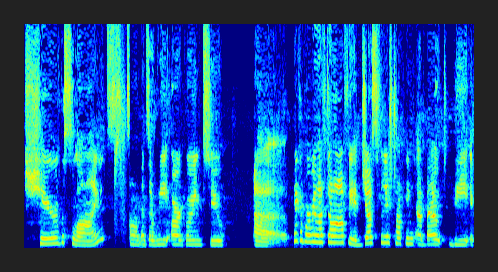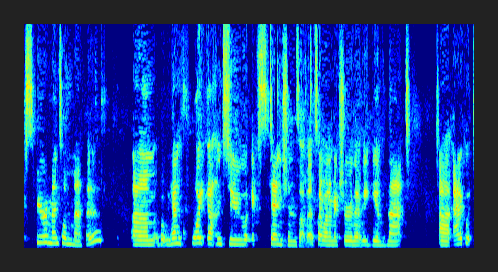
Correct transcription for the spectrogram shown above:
share the slides. Um, and so we are going to uh, pick up where we left off. We had just finished talking about the experimental method, um, but we hadn't quite gotten to extensions of it. So I want to make sure that we give that uh, adequate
